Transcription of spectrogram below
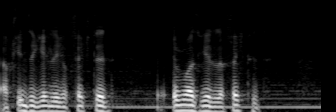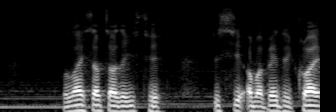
Our kids are getting affected. Everyone's getting affected. Well, I sometimes I used to just sit on my bed and cry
